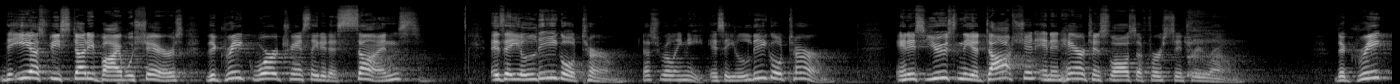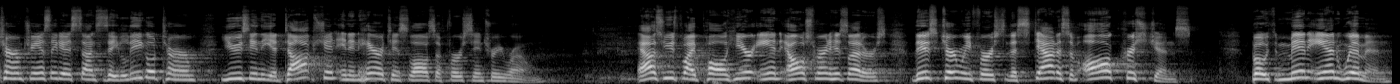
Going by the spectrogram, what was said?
the ESV Study Bible shares the Greek word translated as sons is a legal term. That's really neat. It's a legal term. And it's used in the adoption and inheritance laws of first century Rome. The Greek term translated as sons is a legal term used in the adoption and inheritance laws of first century Rome. As used by Paul here and elsewhere in his letters, this term refers to the status of all Christians, both men and women,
